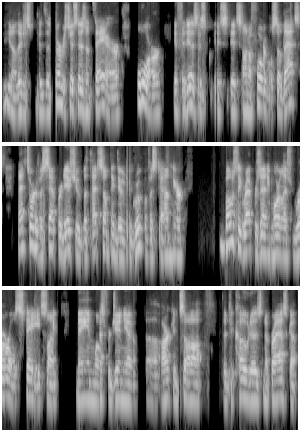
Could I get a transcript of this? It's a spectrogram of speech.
you know they just the service just isn't there or if it is it's it's, it's unaffordable so that's that's sort of a separate issue but that's something there's a group of us down here mostly representing more or less rural states like maine west virginia uh, arkansas the Dakotas, Nebraska,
